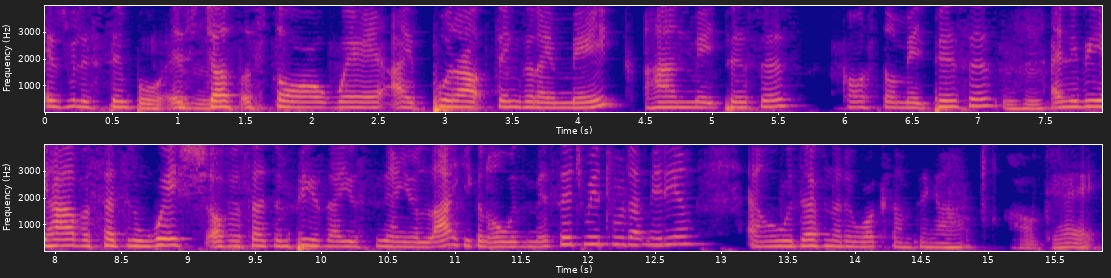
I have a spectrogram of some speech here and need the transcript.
It's really simple. It's Mm-hmm. just a store where I put out things that I make, handmade pieces, custom made pieces. Mm-hmm. And if you have a certain wish of a certain piece that you see and you like, you can always message me through that medium and we will definitely work something out. Okay.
